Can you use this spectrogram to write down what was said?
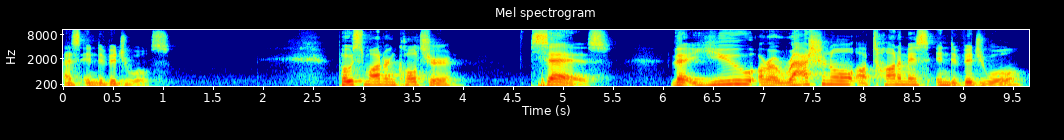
as individuals. Postmodern culture says that you are a rational, autonomous individual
